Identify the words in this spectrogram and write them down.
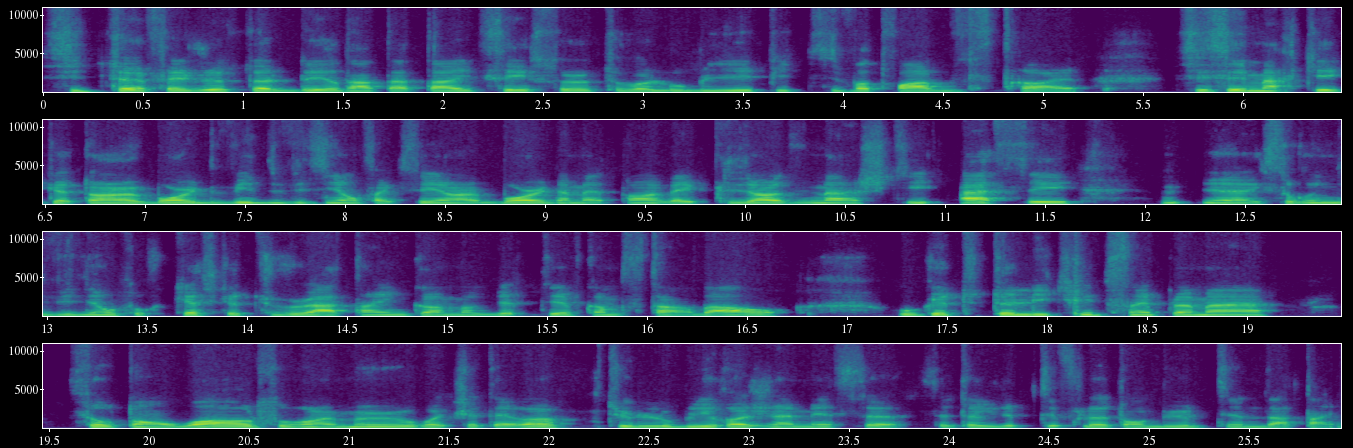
Si tu te fais juste te le dire dans ta tête, c'est sûr que tu vas l'oublier, puis tu vas te faire distraire si c'est marqué que tu as un board vide vision, que c'est un board, admettons, avec plusieurs images qui est assez euh, sur une vision sur qu'est-ce que tu veux atteindre comme objectif, comme standard, ou que tu te l'écris tout simplement sur ton wall, sur un mur, etc., tu ne l'oublieras jamais, cet objectif-là, ton but ultime d'atteindre.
